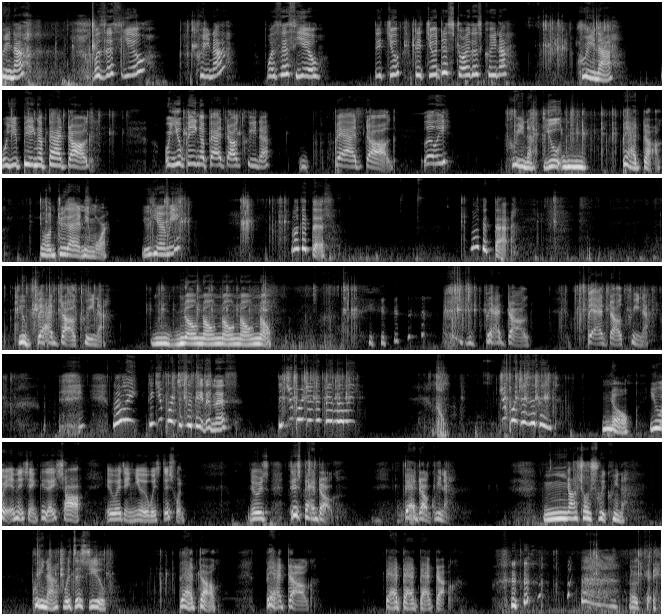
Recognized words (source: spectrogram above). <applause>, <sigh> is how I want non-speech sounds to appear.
Krina? Was this you? Krina? Was this you? Did you did you destroy this Krina? Krina, were you being a bad dog? Were you being a bad dog, Krina? Bad dog. Lily? Krina, you bad dog. Don't do that anymore. You hear me? Look at this. Look at that. You bad dog, Krina. No, no, no, no, no. <laughs> you bad dog. Bad dog, Krina. Lily, did you participate in this? Did you participate, Lily? Did you participate? No, you were innocent because I saw it wasn't you, it was this one. It was this bad dog. Bad dog, Krina. Not so sweet, Krina, was this you? Bad dog. Bad dog. Bad, bad, bad dog. <laughs> okay.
